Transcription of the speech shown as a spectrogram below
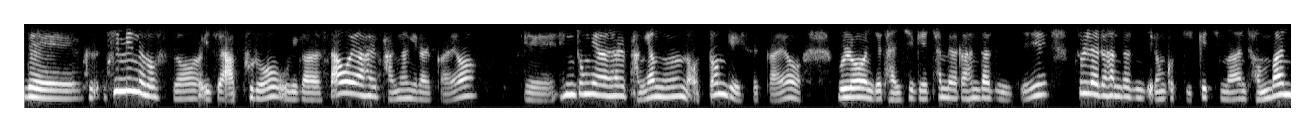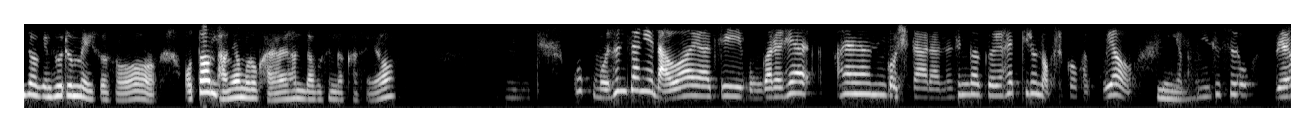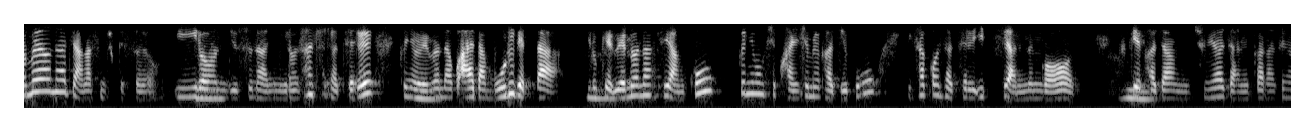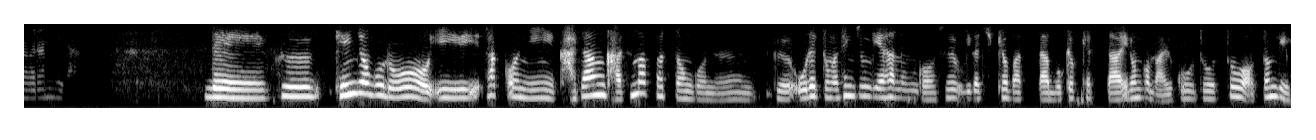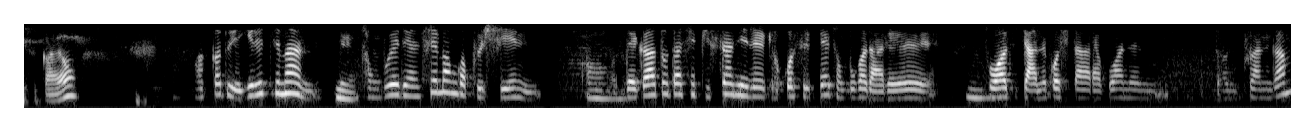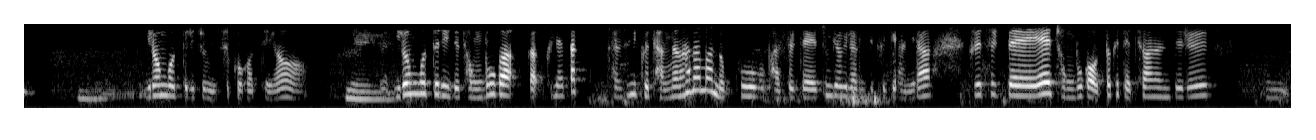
네, 그 시민으로서 이제 앞으로 우리가 싸워야 할 방향이랄까요? 예, 행동해야 할 방향은 어떤 게 있을까요? 물론 이제 단식에 참여를 한다든지 순례를 한다든지 이런 것도 있겠지만 전반적인 흐름에 있어서 어떤 방향으로 가야 한다고 생각하세요? 꼭 뭐 현장에 나와야지 뭔가를 해야 한 것이다라는 생각을 할 필요는 없을 것 같고요. 네, 그냥 본인 스스로 외면하지 않았으면 좋겠어요. 이런 뉴스나 아니면 이런 사실 자체를 그냥 음. 외면하고 아, 난 모르겠다. 이렇게 음. 외면하지 않고 끊임없이 관심을 가지고 이 사건 자체를 잊지 않는 것 그게 음. 가장 중요하지 않을까라는 생각을 합니다. 네, 그 개인적으로 이 사건이 가장 가슴 아팠던 거는 그 오랫동안 생중계하는 것을 우리가 지켜봤다, 목격했다 이런 거 말고도 또 어떤 게 있을까요? 아까도 얘기를 했지만 네. 정부에 대한 실망과 불신 어, 내가 또 다시 비싼 일을 겪었을 때 정부가 나를 음, 도와주지 않을 것이다라고 하는 어떤 불안감 음, 이런 것들이 좀 있을 것 같아요. 네. 이런 것들이 이제 정부가 그러니까 그냥 딱 단순히 그 장면 하나만 놓고 봤을 때 충격이라든지 그게 아니라 그랬을 때에 정부가 어떻게 대처하는지를 음,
